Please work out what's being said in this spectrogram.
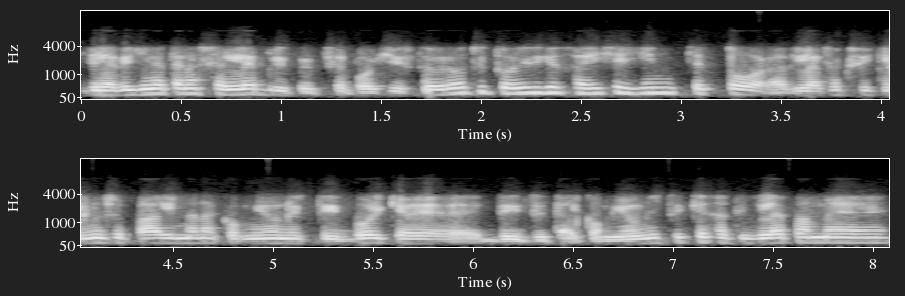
Δηλαδή γίνεται ένα celebrity της εποχής. Θεωρώ ότι το ίδιο θα είχε γίνει και τώρα. Δηλαδή θα ξεκινούσε πάλι με ένα community, μπορεί και digital community και θα τη βλέπαμε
